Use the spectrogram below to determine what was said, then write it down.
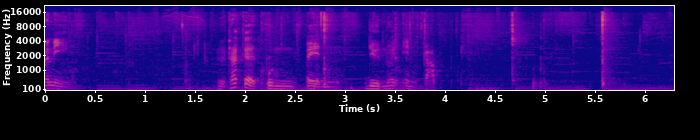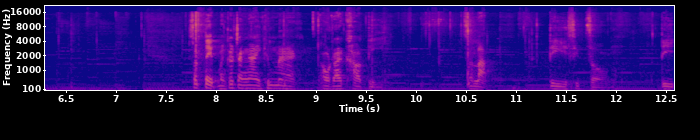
นั่นเอง หรือถ้าเกิดคุณเป็นยืนด้วย N กับสเต็ปมันก็จะง่ายขึ้นมาก เอารัดคาวตี สลับตี 12 ตี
